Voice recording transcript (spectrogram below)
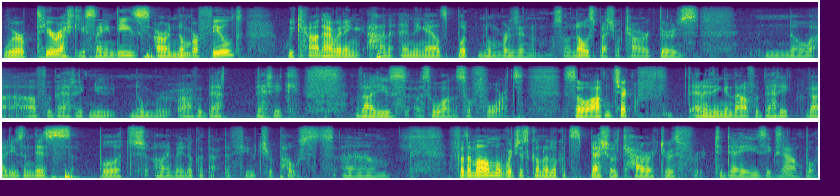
we're theoretically saying these are a number field. We can't have anything, anything else but numbers in them. So no special characters, no alphabetic new number, alphabetic values, so on and so forth. So I haven't checked anything in alphabetic values in this, but I may look at that in the future posts. Um, for the moment, we're just going to look at special characters for today's example.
